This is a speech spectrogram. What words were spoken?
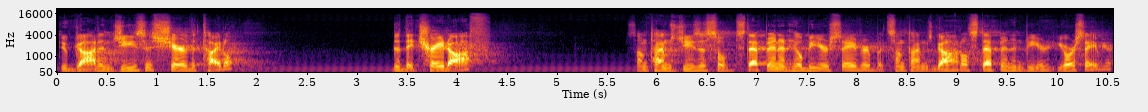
Do God and Jesus share the title? Did they trade off? Sometimes Jesus will step in and he'll be your Savior, but sometimes God will step in and be your, your Savior.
